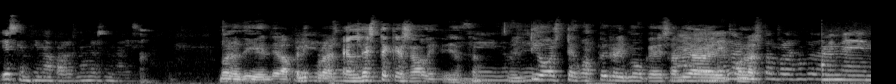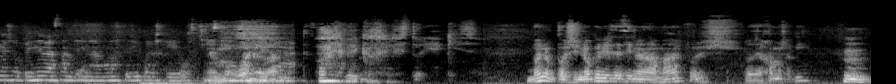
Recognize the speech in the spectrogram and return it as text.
Yo es que encima para los nombres soy malísima. Bueno, di, el de la película. Eh, El de este que sale. Sí, no El sé. tío este guapérrimo que Ah, salía el en- Edward con las... Por ejemplo, también me, me sorprendió bastante en algunas películas que digo, Es este muy bueno, Edward Ay, América Gel Story X. Bueno, pues si no queréis decir nada más, pues lo dejamos aquí. Hmm.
